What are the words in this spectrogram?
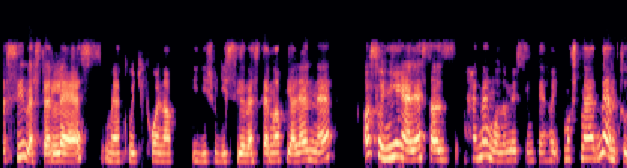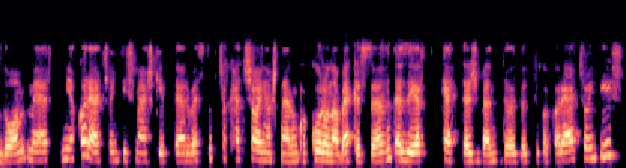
a szilveszter lesz, mert hogy holnap így is úgy is szilveszter napja lenne. Az, hogy milyen lesz, az, hát megmondom őszintén, hogy most már nem tudom, mert mi a karácsonyt is másképp terveztük, csak hát sajnos nálunk a korona beköszönt, ezért kettesben töltöttük a karácsonyt is.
